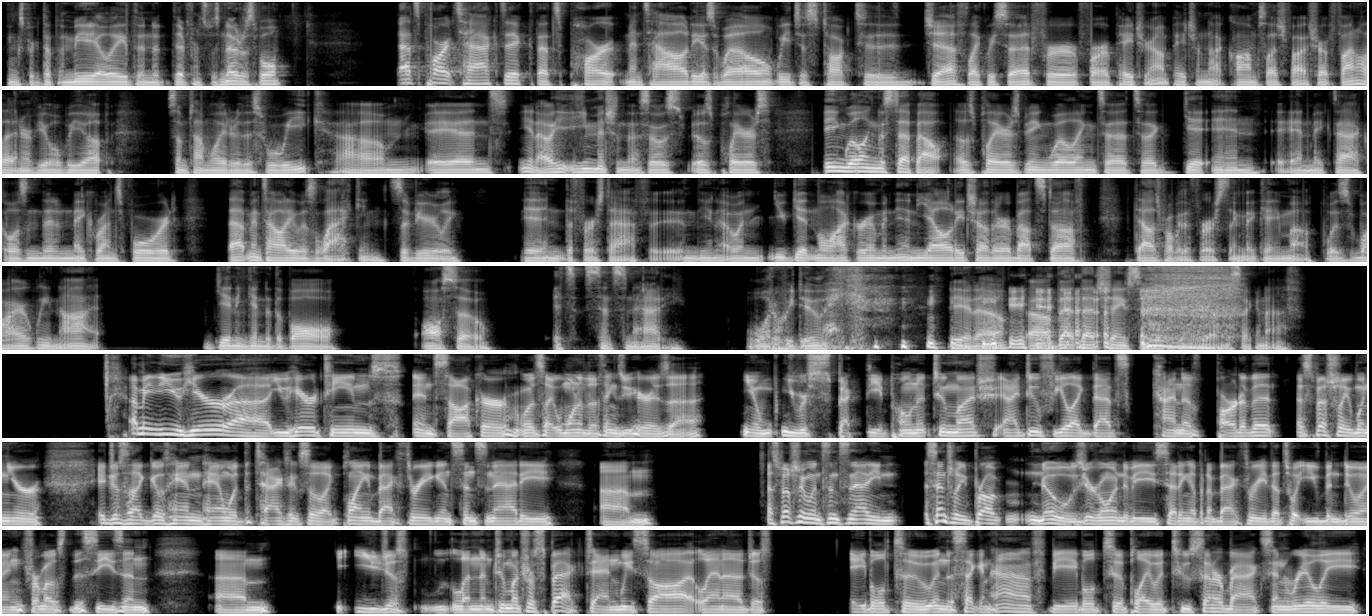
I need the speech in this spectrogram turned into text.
Things picked up immediately. The difference was noticeable. That's part tactic. That's part mentality as well. We just talked to Jeff, like we said, for for our Patreon, patreon.com slash five stripe final. That interview will be up sometime later this week. Um, and you know, he, he mentioned this. It was it was players being willing to step out, those players being willing to to get in and make tackles and then make runs forward. That mentality was lacking severely in the first half. And you know, and you get in the locker room and, and yell at each other about stuff. That was probably the first thing that came up was why are we not getting into the ball? Also, it's Cincinnati. What are we doing? you know, uh, that that changed significantly in the second half. I mean, you hear uh, you hear teams in soccer. Was like one of the things you hear is uh, you know, you respect the opponent too much, and I do feel like that's kind of part of it, especially when you're. It just like goes hand in hand with the tactics of like playing back three against Cincinnati. Um, especially when Cincinnati essentially prob- knows you're going to be setting up in a back three. That's what you've been doing for most of the season. Um, you just lend them too much respect, and we saw Atlanta just able to in the second half be able to play with two center backs and really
